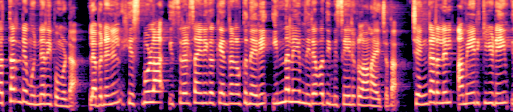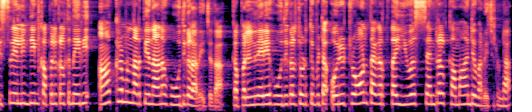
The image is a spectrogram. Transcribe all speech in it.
ഖത്തറിന്റെ മുന്നറിയിപ്പുമുണ്ട്. ലബനനിൽ ഹിസ്ബുള്ള ഇസ്രയേൽ സൈനിക കേന്ദ്രങ്ങൾക്ക് നേരെ ഇന്നലെയും നിരവധി മിസൈലുകളാണ് അയച്ചത്. ചെങ്കടലിൽ അമേരിക്കയുടെയും ഇസ്രയേലിന്റെയും കപ്പലുകൾക്ക് നേരെ ആക്രമണം നടത്തിയെന്നാണ് ഹൂതികൾ അറിയിച്ചത്. കപ്പലിന് നേരെ ഹൂതികൾ തൊടുത്തുവിട്ട ഒരു ഡ്രോൺ തകർത്തതായി യു സെൻട്രൽ കമാൻഡും അറിയിച്ചിട്ടുണ്ട്.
